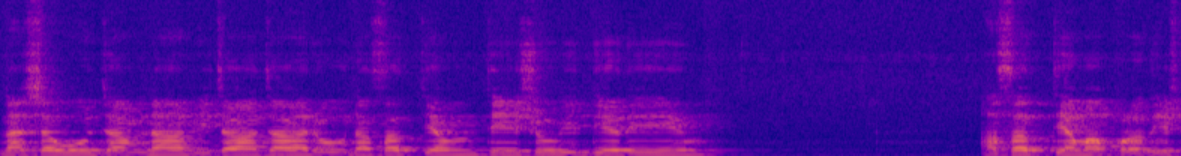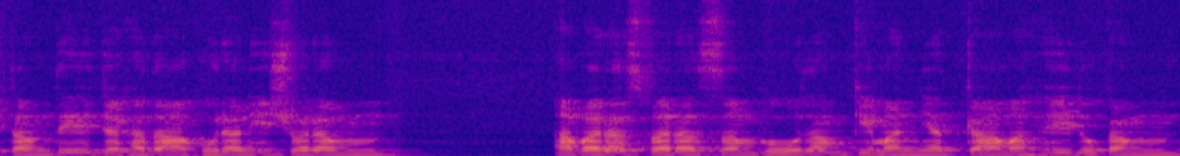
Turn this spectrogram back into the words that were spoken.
न शौचं न विचाचारु न सत्यं तेषु विद्यते। असत्यमप्रदिष्टं ते जगदाहुरनीश्वरम्। अपरस्परसम्भूतं किमन्यत् कामहेतुकम्।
